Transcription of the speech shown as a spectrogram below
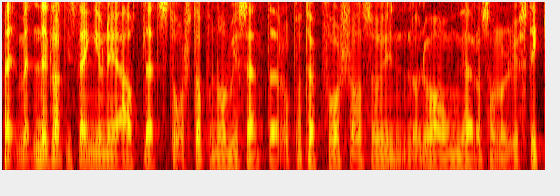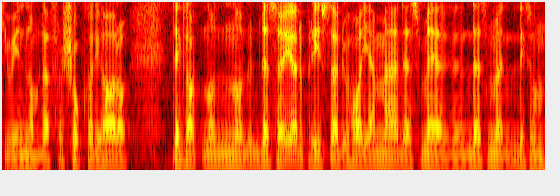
Men, men, det er klart de stenger jo ned Outlet Stores da, på Nordby Center og på Tuck Forsa. Så når du har unger og sånn, og du stikker jo innom der for å se hva de har. Og det er klart, når, når Dess høyere priser du har hjemme, dess, mer, dess, mer, liksom,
